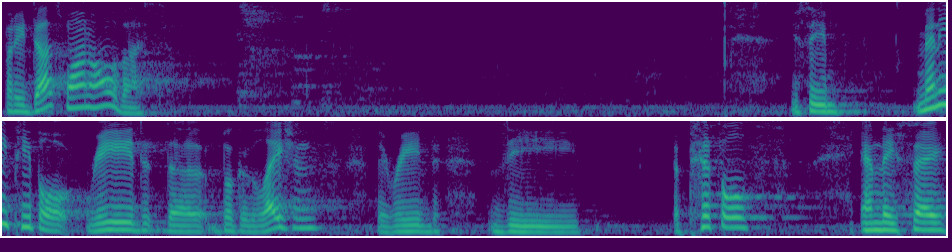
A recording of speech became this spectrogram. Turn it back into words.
but He does want all of us. You see, many people read the book of Galatians, they read the epistles, and they say,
